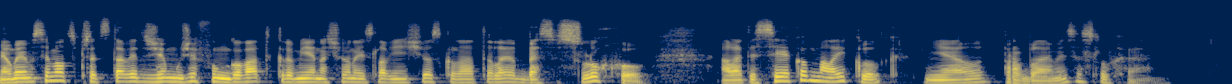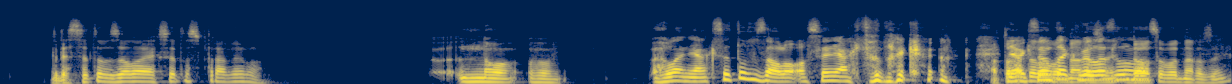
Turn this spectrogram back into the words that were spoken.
Neumím si moc představit, že může fungovat, kromě našeho nejslavnějšího skladatele, bez sluchu. Ale ty jsi jako malý kluk měl problémy se sluchem. Kde se to vzalo jak se to spravilo? No, Hele, nějak se to vzalo, asi nějak to tak, A to nějak jsem tak vylezl. Bylo to od narození?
